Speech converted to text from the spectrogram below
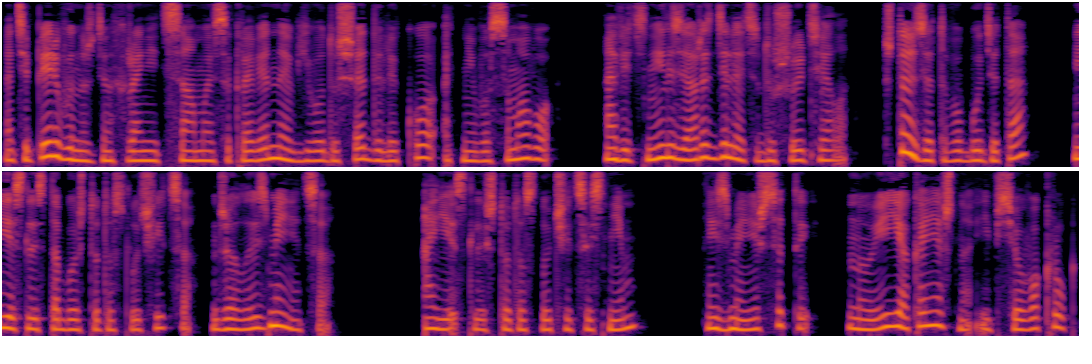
а теперь вынужден хранить самое сокровенное в его душе далеко от него самого. А ведь нельзя разделять душу и тело. Что из этого будет, а? Если с тобой что-то случится, Джелла изменится. А если что-то случится с ним? Изменишься ты. Ну и я, конечно, и все вокруг.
